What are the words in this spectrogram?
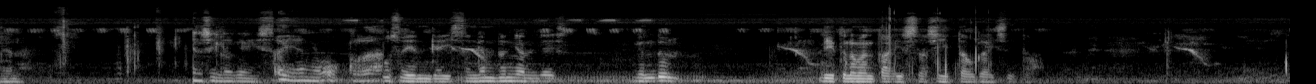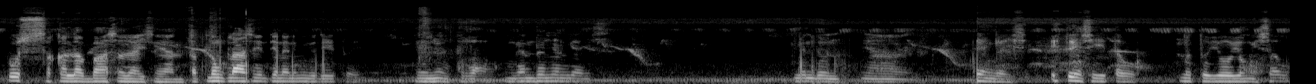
Ayan. Ayan sila guys. Ayan yung okra. Tapos ayan guys. Hanggang dun yan guys. Hanggang dun. Dito naman tayo sa sitaw guys. Ito. Tapos sa kalabasa guys. Ayan. Tatlong klase yung tinanim ko dito eh. Ayan yung okra. Hanggang dun yan guys. Hanggang dun. Yan. Ayan guys. Ito yung sitaw. Natuyo yung isa oh.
